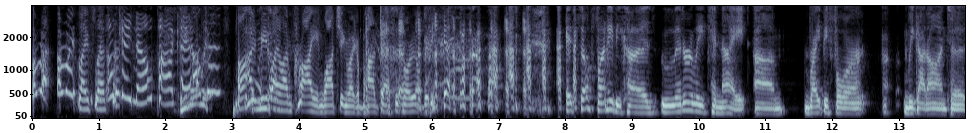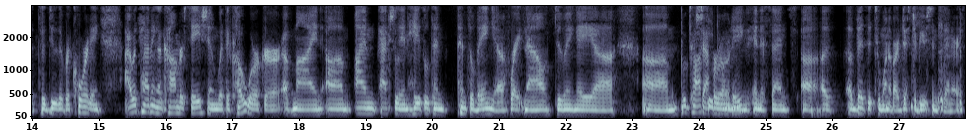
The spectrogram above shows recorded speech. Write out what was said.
all right, all right, life lesson. Okay, no podcast. You know Okay. what's- Oh, you know and meanwhile, so- I'm crying watching like a podcast tutorial video. it's so funny because literally tonight, um, right before we got on to to do the recording, I was having a conversation with a coworker of mine. Um, I'm actually in Hazleton, Pennsylvania right now, doing a uh, um, chaperoning, party. in a sense, uh, a, a visit to one of our distribution centers,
